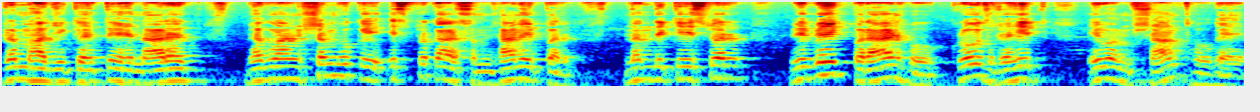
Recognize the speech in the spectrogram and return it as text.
ब्रह्मा जी कहते हैं, नारद, भगवान शंभु के इस प्रकार समझाने पर नंदिकेश्वर विवेक परायण हो, क्रोध रहित एवं शांत हो गए।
